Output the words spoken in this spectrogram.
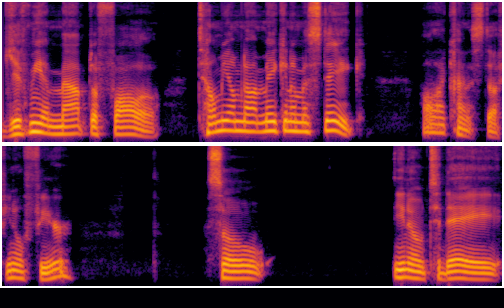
Give me a map to follow. Tell me I'm not making a mistake. All that kind of stuff. You know, fear. So, you know, today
